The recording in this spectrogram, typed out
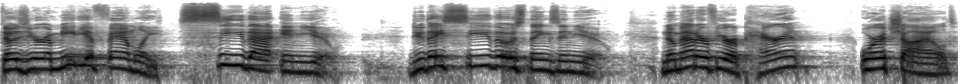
Does your immediate family see that in you? Do they see those things in you? No matter if you're a parent or a child,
